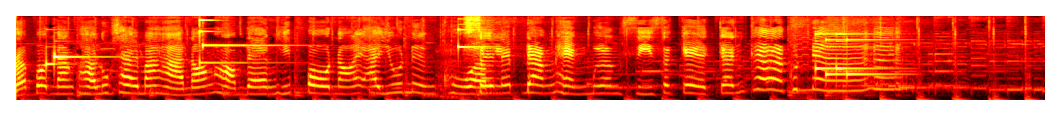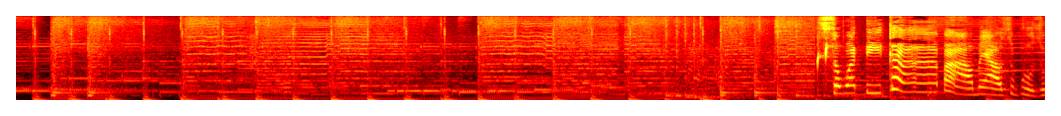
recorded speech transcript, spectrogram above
รับบทนางพาลูกชายมาหาน้องหอมแดงฮิปโปน้อยอายุหนึ่งขวบเซเลบดังแห่งเมืองศรีสะเกดกันค่ะคุณนา สวัสดีค่ะป่าวแมวสุภูสุ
